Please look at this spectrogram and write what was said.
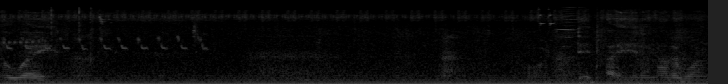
No way. Or did I hit another one?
